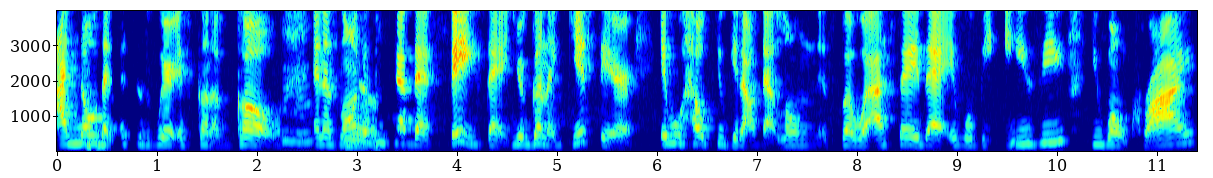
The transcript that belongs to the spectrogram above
I know that this is where it's gonna go. Mhm. And as long as you have that faith that you're gonna get there, it will help you get out that loneliness. But when I say that it will be easy, you won't cry,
